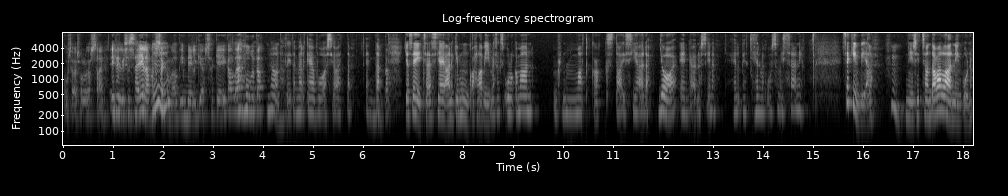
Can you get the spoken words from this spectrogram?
kun se olisi ollut jossain edellisessä elämässä, Mhm. kun me oltiin Belgiassa keikalla ja muuta. No onhan siitä melkein vuosi jo, että, että Niinpä. ja se itse asiassa jäi ainakin mun kohdalla viimeiseksi ulkomaan matkaksi taisi jäädä. Joo, en käynyt siinä helmi, helmikuussa missään, niin sekin vielä. Hmm. Niin sit se on tavallaan niin kuin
